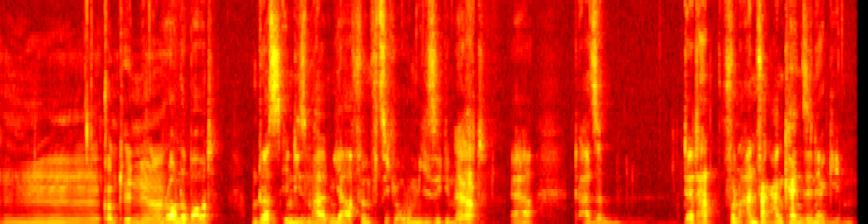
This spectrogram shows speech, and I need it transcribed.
Mm, kommt hin, ja. Roundabout? Und du hast in diesem halben Jahr 50 Euro Miese gemacht. Ja. Also, das hat von Anfang an keinen Sinn ergeben.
